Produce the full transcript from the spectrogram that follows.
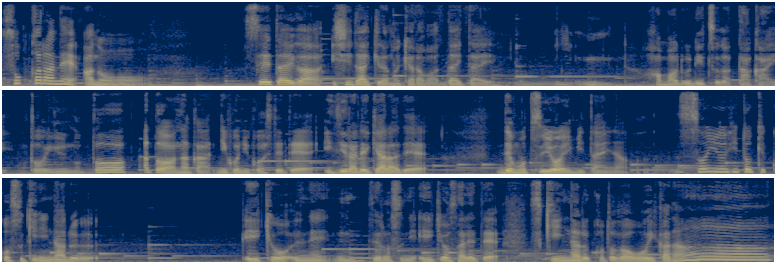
そっからねあの生態が石田明のキャラは大体、うん、ハマる率が高いというのとあとはなんかニコニコしてていじられキャラででも強いみたいなそういう人結構好きになる影響ね、うん、ゼロスに影響されて好きになることが多いかな。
